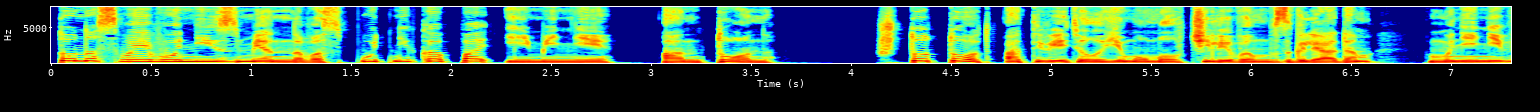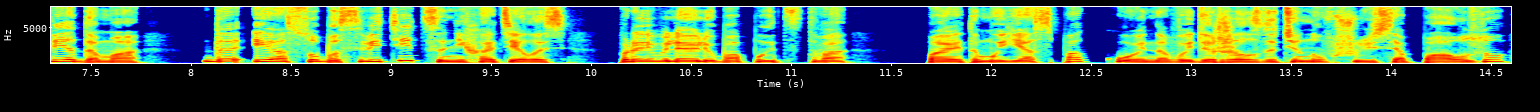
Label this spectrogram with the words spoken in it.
то на своего неизменного спутника по имени Антон. Что тот ответил ему молчаливым взглядом, мне неведомо, да и особо светиться не хотелось, проявляя любопытство, поэтому я спокойно выдержал затянувшуюся паузу,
